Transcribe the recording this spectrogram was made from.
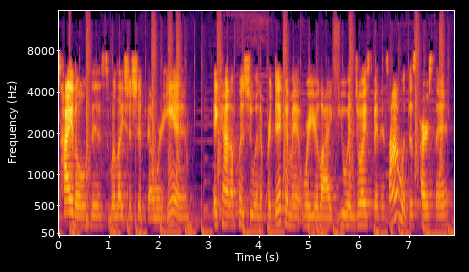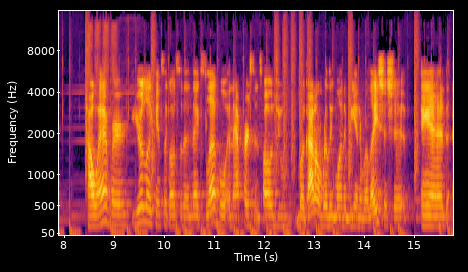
title this relationship that we're in, it kind of puts you in a predicament where you're like, you enjoy spending time with this person. However, you're looking to go to the next level, and that person told you, Look, I don't really want to be in a relationship. And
